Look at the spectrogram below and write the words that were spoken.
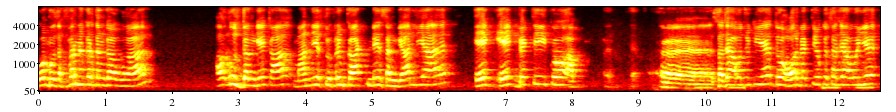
वो मुजफ्फरनगर दंगा हुआ और उस दंगे का माननीय सुप्रीम कोर्ट ने संज्ञान लिया है। एक एक व्यक्ति को अब सजा हो चुकी है, दो और व्यक्तियों को सजा हुई है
